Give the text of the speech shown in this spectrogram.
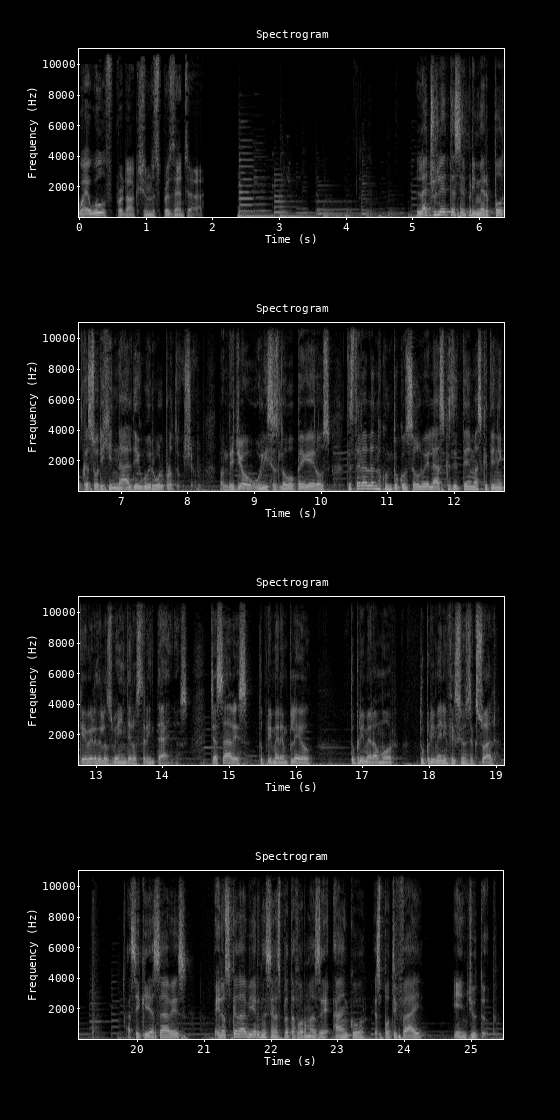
Werewolf Productions presenter. La Chuleta es el primer podcast original de Werewolf Production, donde yo, Ulises Lobo Pegueros, te estaré hablando junto con Saúl Velázquez de temas que tienen que ver de los 20 a los 30 años. Ya sabes, tu primer empleo, tu primer amor, tu primera infección sexual. Así que ya sabes, venos cada viernes en las plataformas de Anchor, Spotify y en YouTube.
